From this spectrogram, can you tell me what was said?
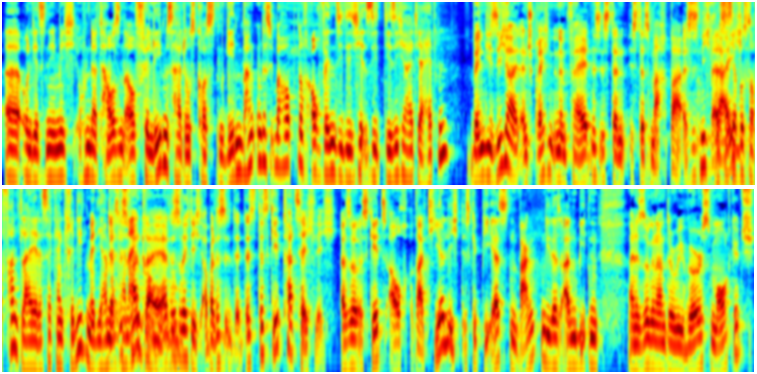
äh, und jetzt nehme ich 100.000 auf für Lebenshaltungskosten. Geben Banken das überhaupt noch, auch wenn sie die, die Sicherheit ja hätten? Wenn die Sicherheit entsprechend in einem Verhältnis ist, dann ist das machbar. Es ist nicht Weil leicht. Das ist ja bloß noch Pfandleihe, das ist ja kein Kredit mehr, die haben das ja kein ist Pfandleihe, Einkommen. Ja, das ist richtig, aber das, das, das geht tatsächlich. Also es geht auch ratierlich. Es gibt die ersten Banken, die das anbieten, eine sogenannte Reverse Mortgage.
